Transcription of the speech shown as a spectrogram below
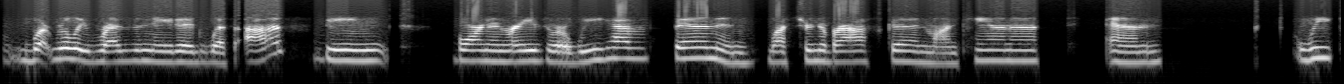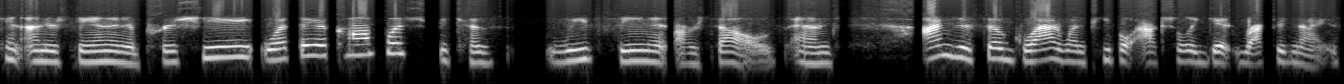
what really resonated with us being born and raised where we have been in western Nebraska and Montana. And we can understand and appreciate what they accomplished because we've seen it ourselves. And I'm just so glad when people actually get recognized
